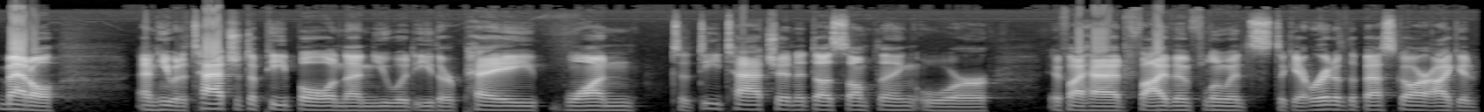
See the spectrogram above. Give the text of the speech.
metal, and he would attach it to people, and then you would either pay one to detach it and it does something, or if I had five influence to get rid of the Beskar, I could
